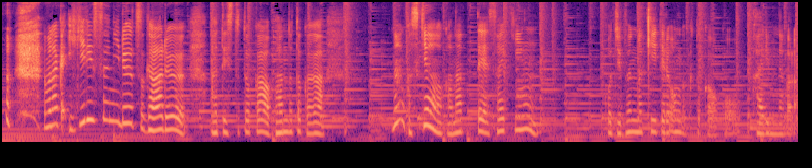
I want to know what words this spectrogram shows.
でもなんかイギリスにルーツがあるアーティストとかバンドとかがなんか好きなのかなって最近こう自分の聴いてる音楽とかをこう顧みながら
